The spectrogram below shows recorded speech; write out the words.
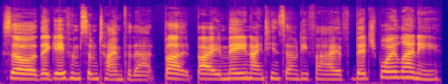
so they gave him some time for that. But by May 1975, bitch boy Lenny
